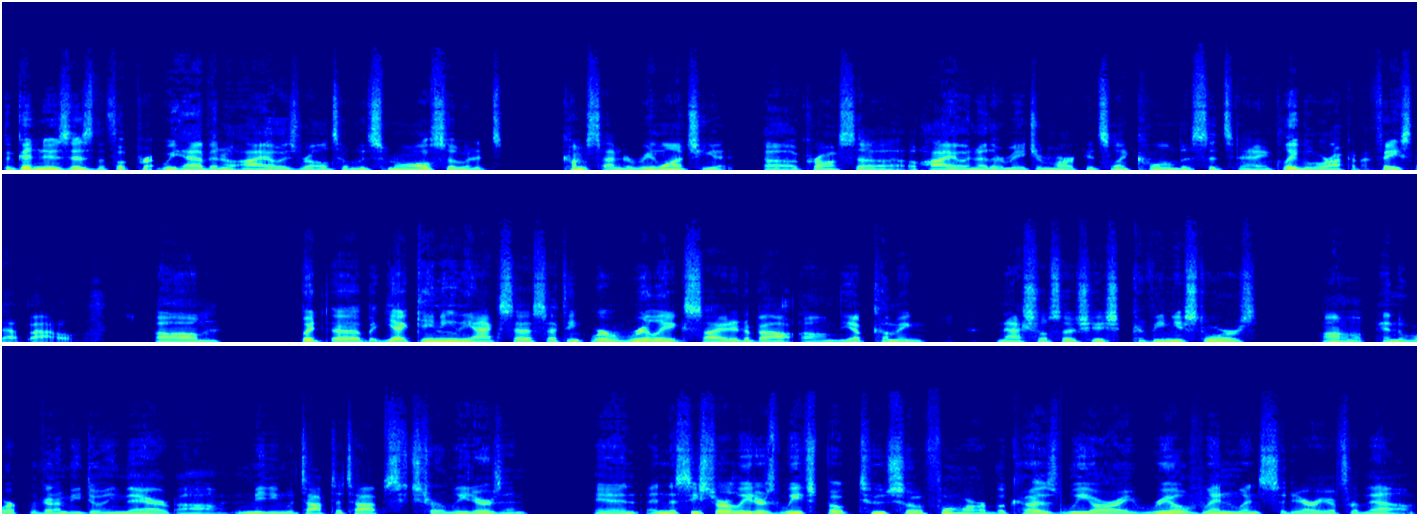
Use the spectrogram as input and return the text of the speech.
The good news is the footprint we have in Ohio is relatively small. So when it comes time to relaunching it uh, across uh, Ohio and other major markets like Columbus, Cincinnati, and Cleveland, we're not going to face that battle. Um, but uh, but yeah, gaining the access. I think we're really excited about um, the upcoming National Association of Convenience Stores um, and the work we're going to be doing there, uh, meeting with top to top C-store leaders and and and the C-store leaders we've spoke to so far because we are a real win-win scenario for them.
